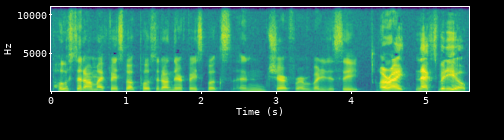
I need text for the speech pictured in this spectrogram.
post it on my Facebook, post it on their Facebooks, and share it for everybody to see. All right, next video.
